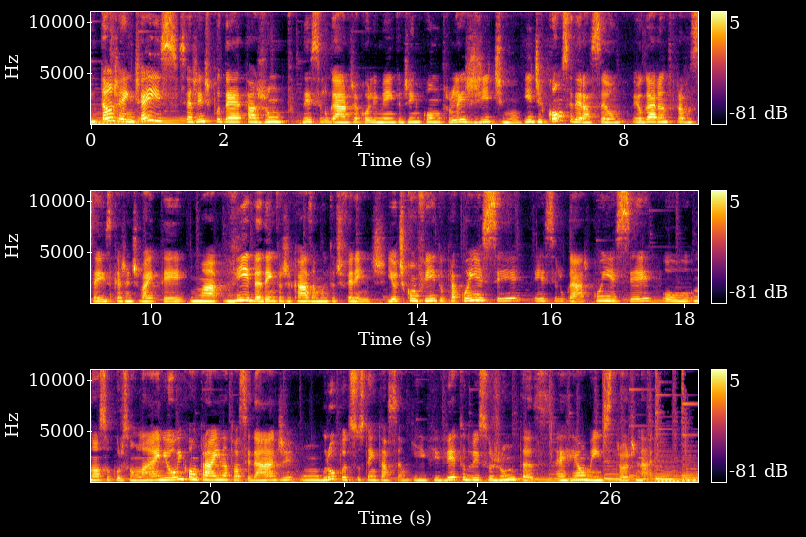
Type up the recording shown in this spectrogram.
Então, gente, é isso. Se a gente puder estar junto nesse lugar de acolhimento, de encontro legítimo e de consideração, eu garanto para vocês que a gente vai ter uma vida dentro de casa muito diferente. E eu te convido para conhecer esse lugar, conhecer o nosso curso online ou encontrar aí na tua cidade um grupo de sustentação. E viver tudo isso juntas é realmente extraordinário.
